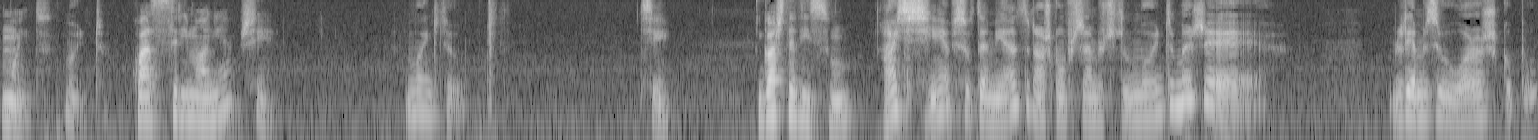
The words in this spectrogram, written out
Muito. muito. Quase cerimónia. Sim. Muito. Sim. Gosta disso? Ai, sim, absolutamente. Nós conversamos muito, mas é. Lemos o horóscopo.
